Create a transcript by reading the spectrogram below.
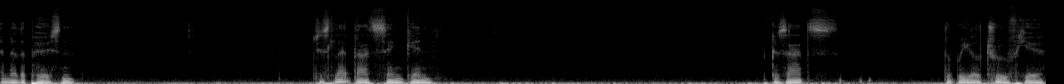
another person. Just let that sink in. Because that's the real truth here.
